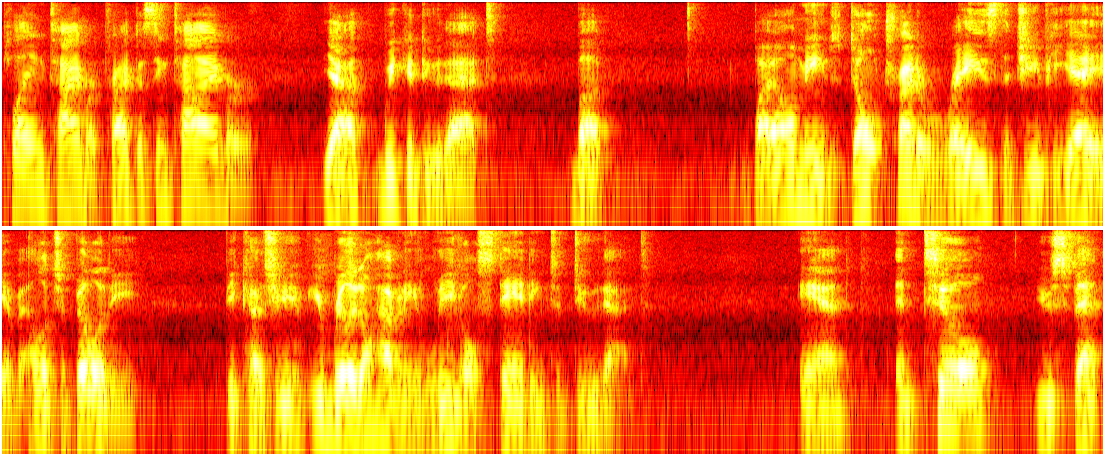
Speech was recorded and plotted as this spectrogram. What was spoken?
playing time or practicing time or yeah, we could do that. But by all means, don't try to raise the GPA of eligibility because you, you really don't have any legal standing to do that. And until you spent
